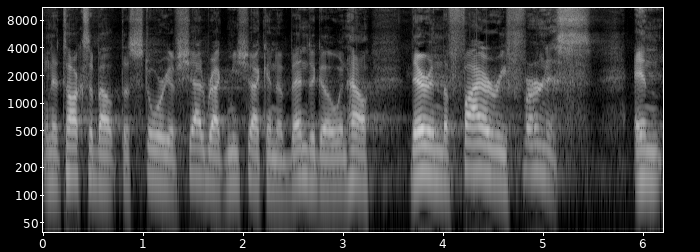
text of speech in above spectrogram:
And it talks about the story of Shadrach, Meshach, and Abednego and how they're in the fiery furnace and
